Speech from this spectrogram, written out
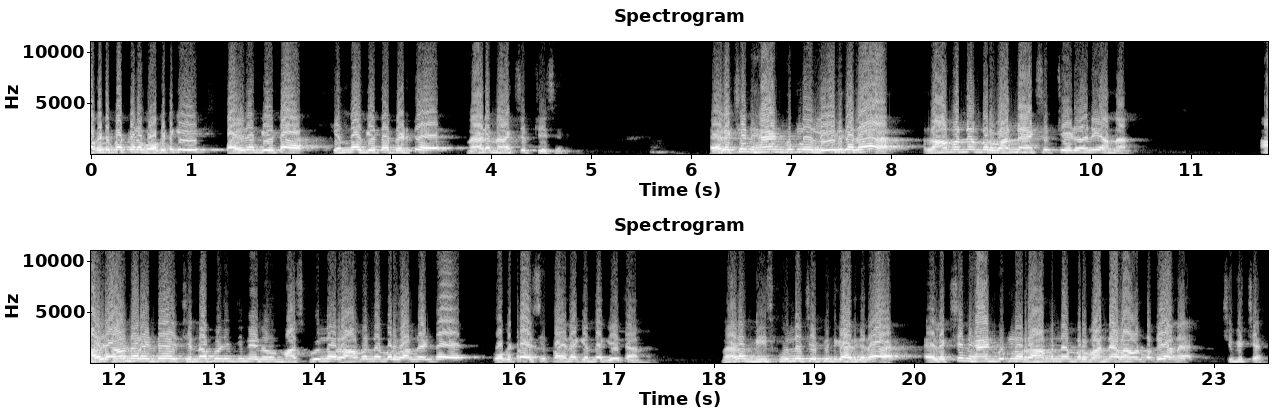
ఒకటి పక్కన ఒకటికి పైన గీత కింద గీత పెడితే మేడం యాక్సెప్ట్ చేశారు. ఎలక్షన్ హ్యాండ్ బుక్లో లేదు కదా రామన్ నెంబర్ వన్ యాక్సెప్ట్ చేయడం అని అన్నాను. ఆవిడ ఏమన్నారంటే చిన్నప్పటి నుంచి నేను మా స్కూల్లో రామన్ నెంబర్ వన్ అంటే ఒకటి రాసి పైన కింద గీత అన్నాను. మేడం మీ స్కూల్లో చెప్పింది కాదు కదా ఎలక్షన్ హ్యాండ్ బుక్లో రామన్ నెంబర్ వన్ ఎలా ఉంటది అని చూపించాను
